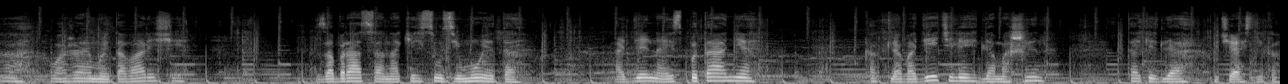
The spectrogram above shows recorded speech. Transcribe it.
А, уважаемые товарищи, забраться на Кельсу зимой это отдельное испытание как для водителей, для машин, так и для участников.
